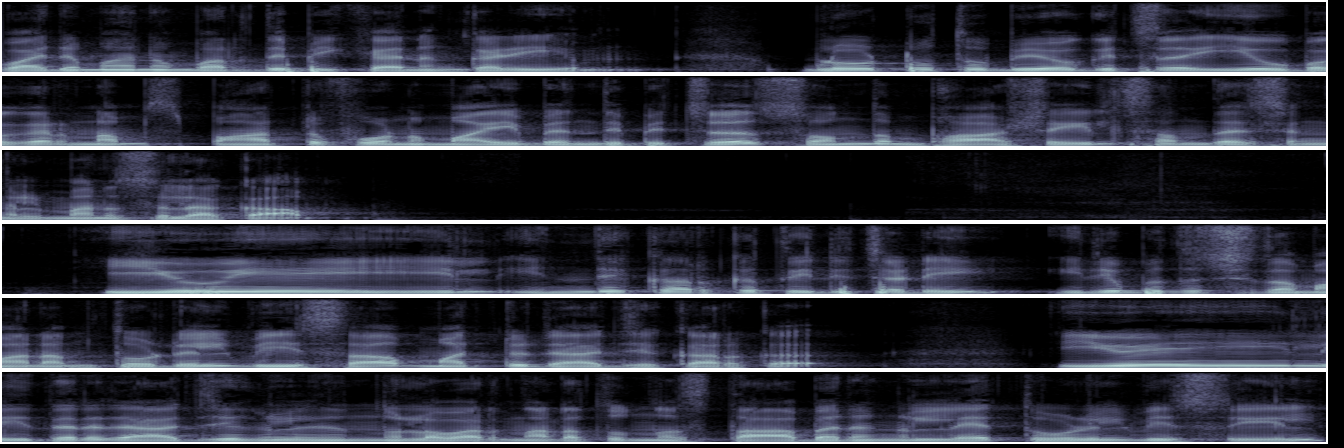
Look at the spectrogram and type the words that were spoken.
വരുമാനം വർദ്ധിപ്പിക്കാനും കഴിയും. ബ്ലൂടൂത്ത് ഉപയോഗിച്ച് ഈ ഉപകരണം സ്മാർട്ട് ഫോണുമായി ബന്ധിപ്പിച്ച് സ്വന്തം ഭാഷയിൽ സന്ദേശങ്ങൾ മനസ്സിലാക്കാം. യു എ ഇയിൽ ഇന്ത്യക്കാർക്ക് തിരിച്ചടി ഇരുപത് ശതമാനം തൊഴിൽ വിസ മറ്റു രാജ്യക്കാർക്ക്. യു എ ഇയിൽ ഇതര രാജ്യങ്ങളിൽ നിന്നുള്ളവർ നടത്തുന്ന സ്ഥാപനങ്ങളിലെ തൊഴിൽ വിസയിൽ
